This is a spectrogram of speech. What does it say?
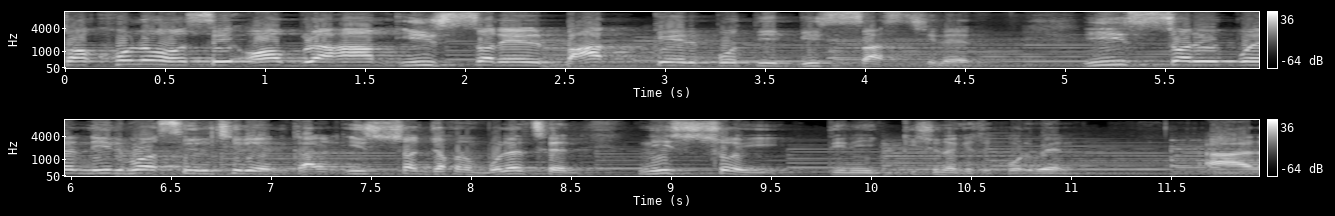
তখনও সে অব্রাহাম ঈশ্বরের বাক্যের প্রতি বিশ্বাস ছিলেন। ঈশ্বরের উপরে নির্ভরশীল ছিলেন, কারণ ঈশ্বর যখন বলেছেন, নিশ্চয়ই তিনি কিছু না কিছু করবেন। আর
